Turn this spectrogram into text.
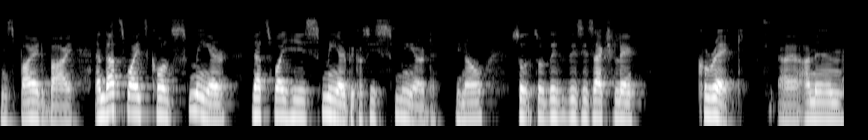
inspired by, and that's why it's called smear. That's why he's smeared because he's smeared, you know. So so this this is actually correct. Uh, I mean,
